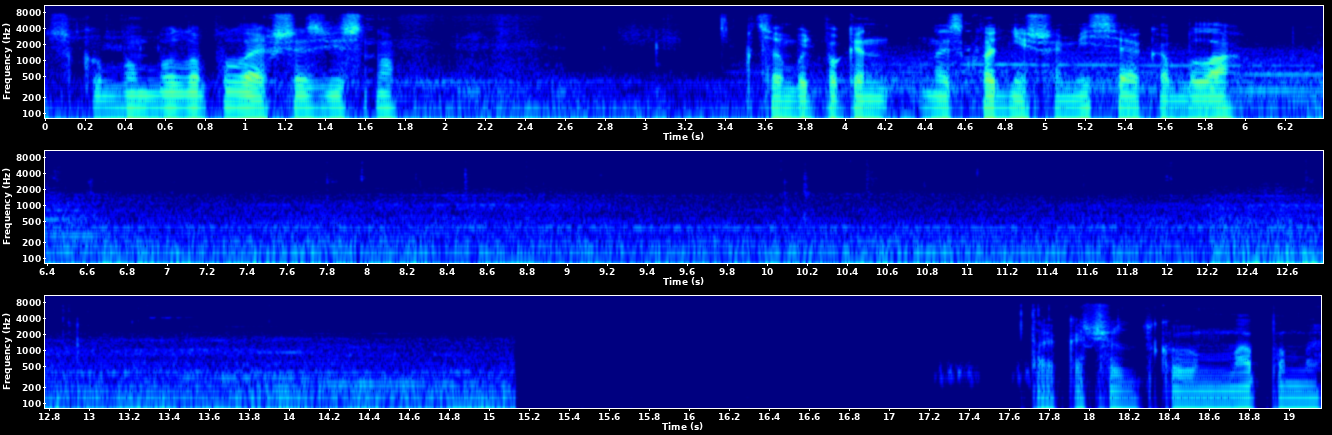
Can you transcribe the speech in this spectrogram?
З кубом було полегше, звісно. Це, мабуть, поки найскладніша місія, яка була. Так, а що з додатковими мапами?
